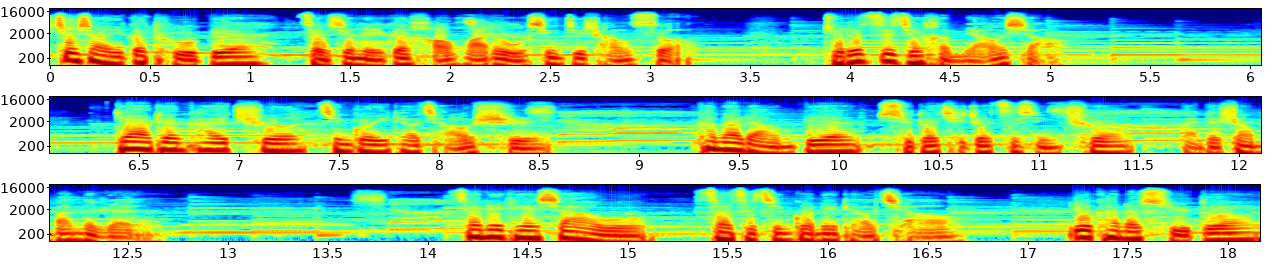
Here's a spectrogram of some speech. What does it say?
就像一个土鳖走进了一个豪华的五星级场所，觉得自己很渺小。第二天开车经过一条桥时，看到两边许多骑着自行车赶着上班的人。在那天下午再次经过那条桥，又看到许多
